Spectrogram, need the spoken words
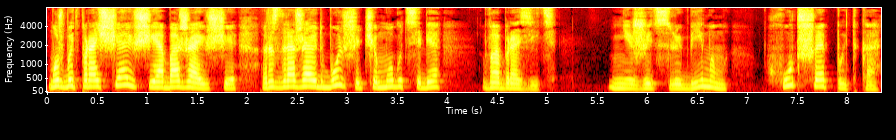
Может быть, прощающие и обожающие раздражают больше, чем могут себе вообразить. Не жить с любимым — худшая пытка.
